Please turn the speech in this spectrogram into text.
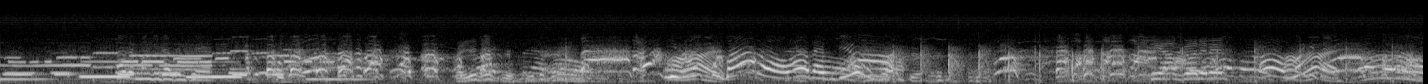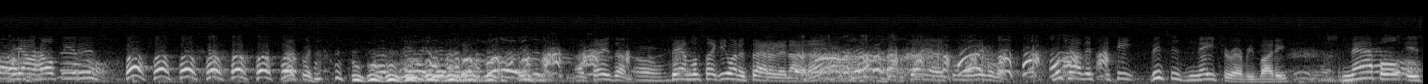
Oh, the monkey doesn't care. Now, you just, He wants the bottle. Oh, that's beautiful. See how good it is? Oh, look at that. See how healthy it is? That's what. I'll tell you something. Oh. Sam, looks like you on a Saturday night, huh? I'm telling you, it's unbelievable. Look how this, you see, this is nature, everybody. Snapple is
